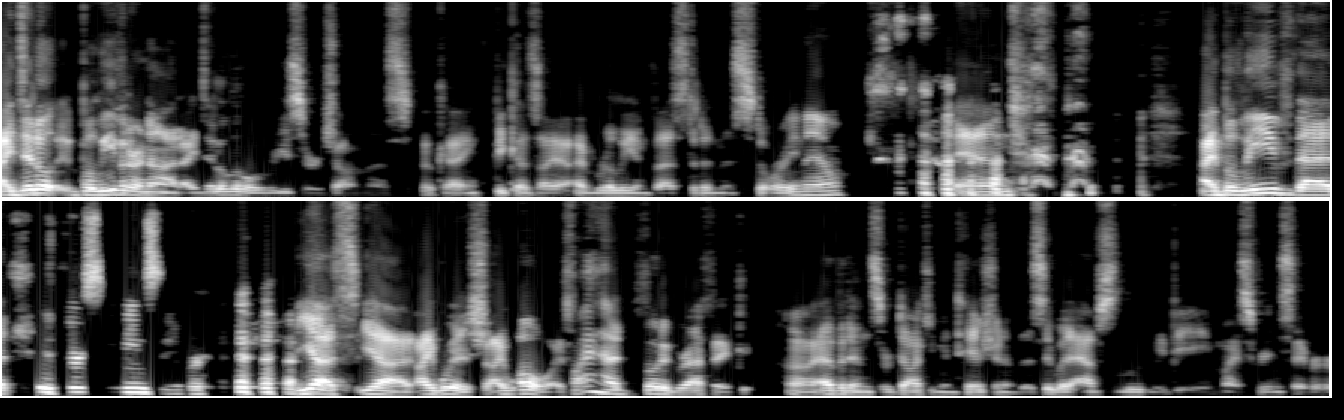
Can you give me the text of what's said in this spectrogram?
I did. A, believe it or not, I did a little research on this. Okay, because I, I'm really invested in this story now, and I believe that it's your screensaver. yes, yeah, I wish. I oh, if I had photographic uh, evidence or documentation of this, it would absolutely be my screensaver.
